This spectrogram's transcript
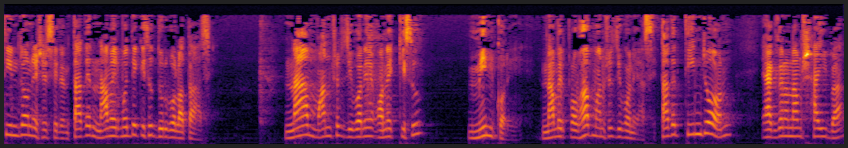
তিনজন এসেছিলেন, তাদের নামের মধ্যে কিছু দুর্বলতা আছে। নাম মানুষের জীবনে অনেক কিছু মিন করে। নামের প্রভাব মানুষের জীবনে আছে। তাদের তিনজন, একজনের নাম সাইবা,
